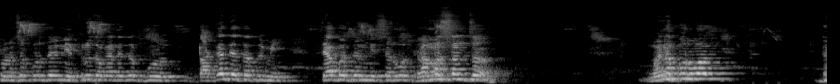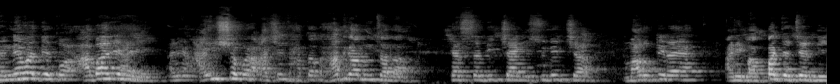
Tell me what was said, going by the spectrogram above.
थोडंसं कुठेतरी नेतृत्व करण्याचं ताकद देता तुम्ही त्याबद्दल मी सर्व ग्रामस्थांचं मनपूर्वक धन्यवाद देतो. आभारी आहे आणि आयुष्यभर असेच हातात हात घालून चाला. त्या सदिच्छा आणि शुभेच्छा मारुती राया आणि बाप्पाच्या चरणी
